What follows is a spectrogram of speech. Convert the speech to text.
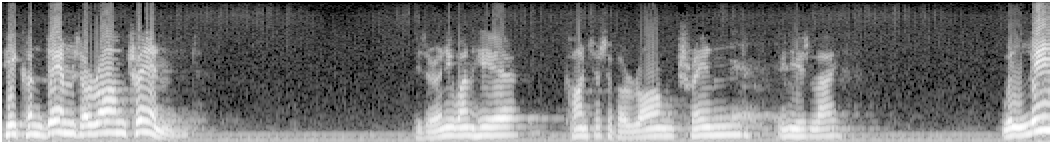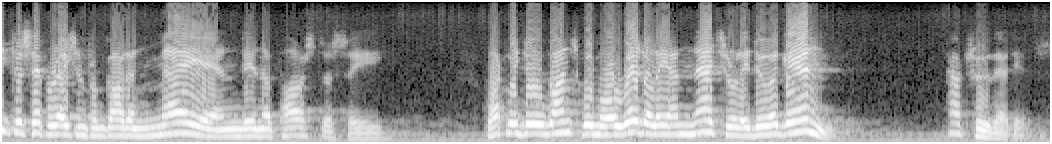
He condemns a wrong trend. Is there anyone here conscious of a wrong trend in his life? Will lead to separation from God and may end in apostasy. What we do once, we more readily and naturally do again. How true that is.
